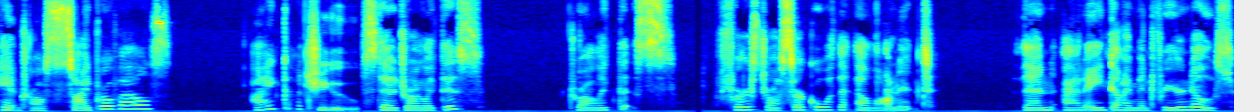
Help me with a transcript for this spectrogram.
can't draw side profiles? I got you. Instead of drawing like this, draw like this. First, draw a circle with an L on it. Then add a diamond for your nose.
